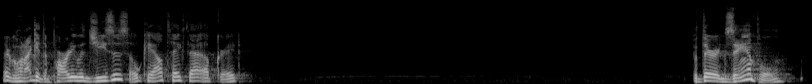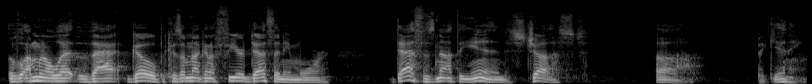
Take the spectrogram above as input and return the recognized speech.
They're going, I get to party with Jesus? Okay, I'll take that upgrade. But their example of I'm going to let that go because I'm not going to fear death anymore. Death is not the end, it's just a beginning.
